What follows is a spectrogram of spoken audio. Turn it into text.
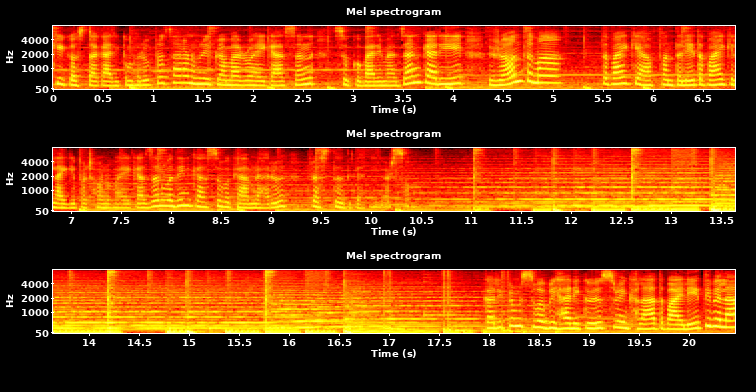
के कस्ता कार्यक्रमहरू प्रसारण हुने क्रममा रहेका छन् सोको बारेमा जानकारी र अन्तमा तपाईँकै आफन्तले तपाईँकै लागि पठाउनुभएका जन्मदिनका शुभकामनाहरू प्रस्तुत गर्ने गर्छौँ। कार्यक्रम शुभ बिहानीको यो श्रृङ्खला तपाईँले यति बेला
